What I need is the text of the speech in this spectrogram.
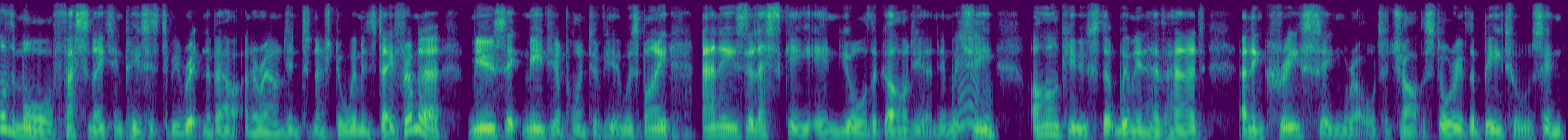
of the more fascinating pieces to be written about and around International Women's Day from a music media point of view was by Annie Zaleski in You're the Guardian, in which she argues that women have had an increasing role to chart the story of the Beatles in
